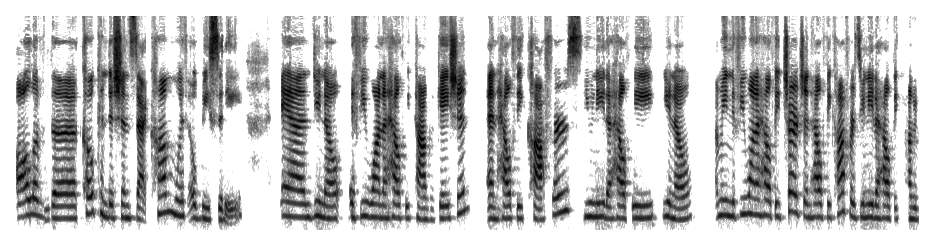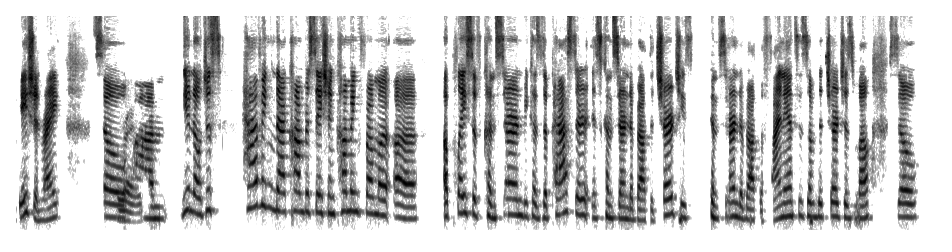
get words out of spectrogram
all of the co-conditions that come with obesity and you know if you want a healthy congregation and healthy coffers you need a healthy you know i mean if you want a healthy church and healthy coffers you need a healthy congregation right so right. um you know just having that conversation coming from a, a a place of concern because the pastor is concerned about the church. He's concerned about the finances of the church as well. So,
